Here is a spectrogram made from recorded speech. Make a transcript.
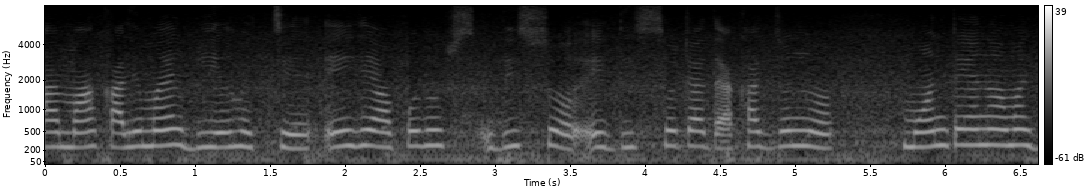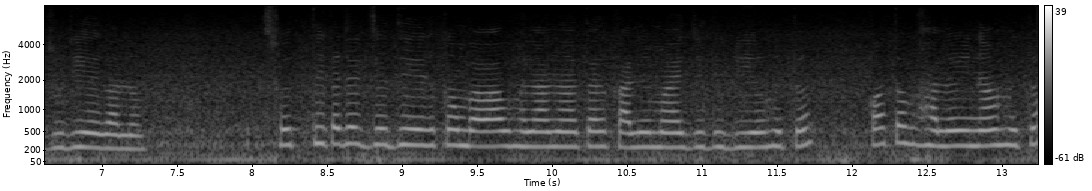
আর মা কালী মায়ের বিয়ে হচ্ছে। এই যে অপরূপ দৃশ্য, এই দৃশ্যটা দেখার জন্য মনটা যেন আমার জুড়িয়ে গেল। সত্যিকারের যদি এরকম বাবা ভোলানাথ আর কালী মায়ের যদি বিয়ে হতো, কত ভালোই না হতো?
